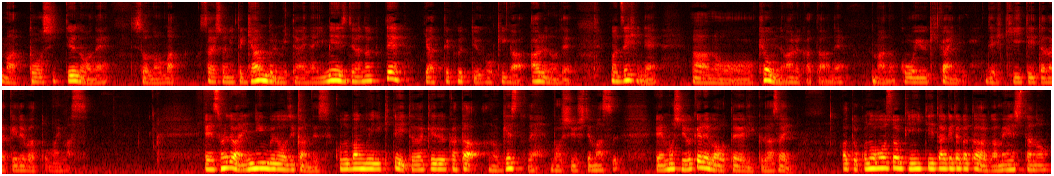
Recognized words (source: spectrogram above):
まあ、投資っていうのをねその、まあ、最初に言ったギャンブルみたいなイメージではなくてやっていくっていう動きがあるので、まあ、是非ねあの興味のある方はね、まあ、こういう機会に是非聞いていただければと思います。えそれではエンディングのお時間です。この番組に来ていただける方、あのゲストね、募集してます。えもしよければお便りください。あとこの放送を気に入っていただけた方は画面下の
